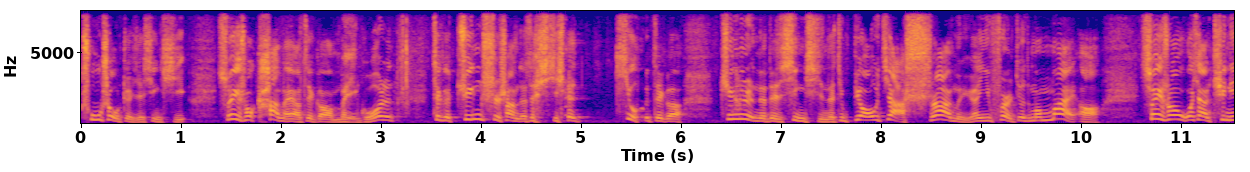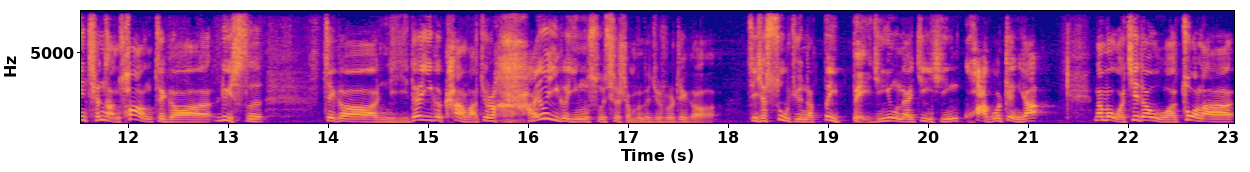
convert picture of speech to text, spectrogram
出售这些信息。所以说，看来啊，这个美国人这个军事上的这些。就这个军人的这信息呢，就标价十二美元一份就这么卖啊。所以说，我想听听陈长创这个律师，这个你的一个看法，就是还有一个因素是什么呢？就是说这个这些数据呢被北京用来进行跨国镇压。那么我记得我做了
